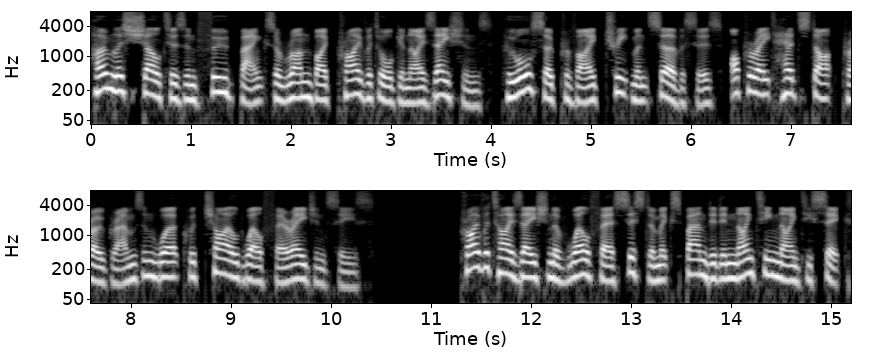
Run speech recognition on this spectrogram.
Homeless shelters and food banks are run by private organizations, who also provide treatment services, operate Head Start programs and work with child welfare agencies. Privatization of welfare system expanded in 1996,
